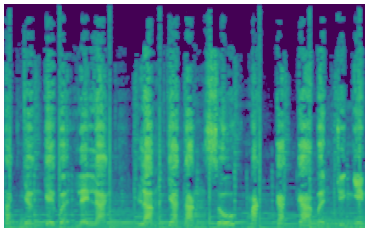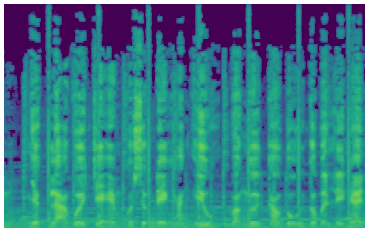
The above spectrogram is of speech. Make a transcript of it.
tác nhân gây bệnh lây lan, làm gia tăng số mắc các ca bệnh truyền nhiễm, nhất là với trẻ em có sức đề kháng yếu và người cao tuổi có bệnh lý nền.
